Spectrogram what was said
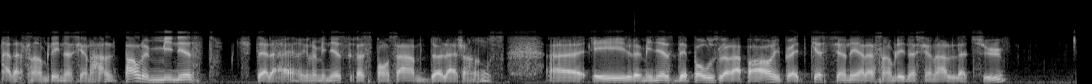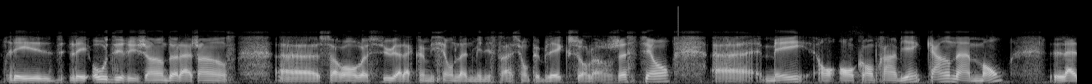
à l'Assemblée nationale par le ministre tutélaire et le ministre responsable de l'agence. Euh, et le ministre dépose le rapport. Il peut être questionné à l'Assemblée nationale là-dessus. Les, hauts dirigeants de l'agence euh, seront reçus à la commission de l'administration publique sur leur gestion, euh, mais on, comprend bien qu'en amont, la,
